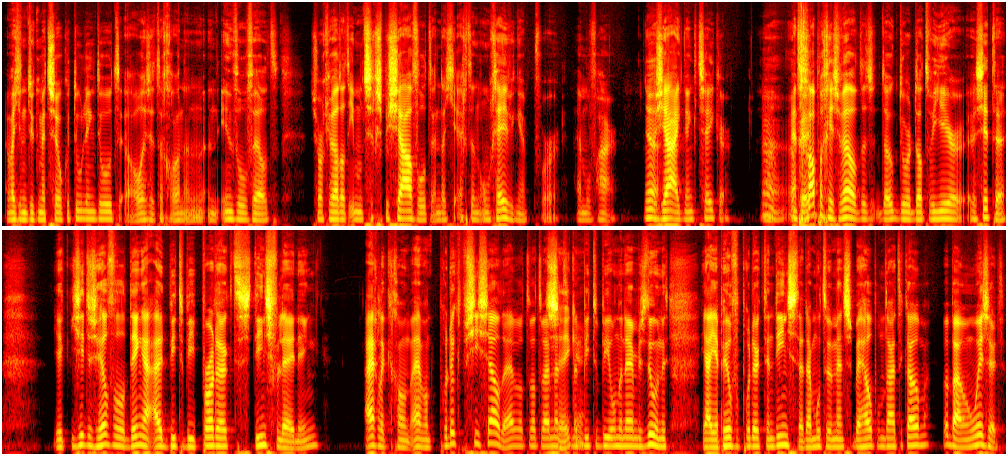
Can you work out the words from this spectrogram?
En wat je natuurlijk met zulke tooling doet, al is het er gewoon een, een invulveld, zorg je wel dat iemand zich speciaal voelt en dat je echt een omgeving hebt voor hem of haar. Ja. Dus ja, ik denk het zeker. Ja, En het grappige is wel, dus ook doordat we hier eh, zitten, je, je ziet dus heel veel dingen uit B2B products, dienstverlening. Eigenlijk gewoon, hè, want product is precies hetzelfde. Hè, wat, wat wij met, met B2B ondernemers doen. Is, ja, je hebt heel veel producten en diensten. Daar moeten we mensen bij helpen om daar te komen. We bouwen een wizard.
